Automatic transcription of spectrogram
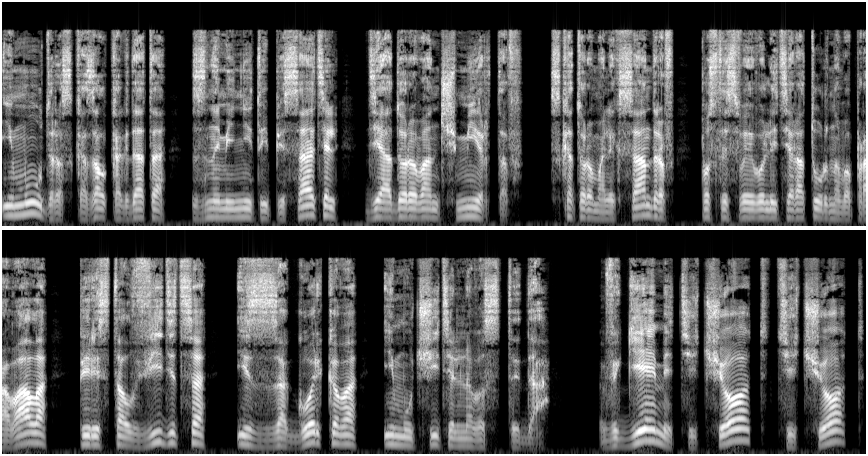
и мудро сказал когда-то знаменитый писатель Диодор Иванович Миртов, с которым Александров после своего литературного провала перестал видеться из-за горького и мучительного стыда. В геме течет, течет,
